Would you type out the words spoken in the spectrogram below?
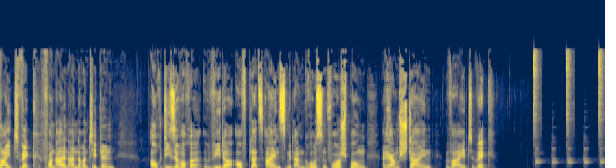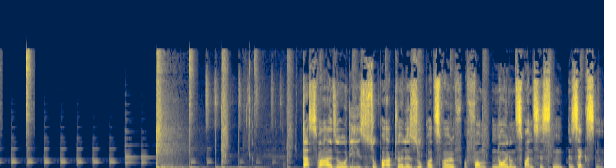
Weit weg von allen anderen Titeln. Auch diese Woche wieder auf Platz 1 mit einem großen Vorsprung Rammstein weit weg. Das war also die super aktuelle Super 12 vom 29.06.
